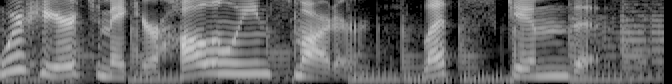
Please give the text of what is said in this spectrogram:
We're here to make your Halloween smarter. Let's skim this.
